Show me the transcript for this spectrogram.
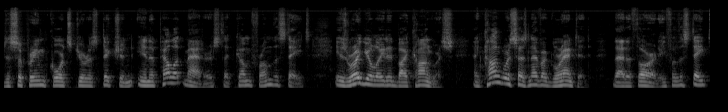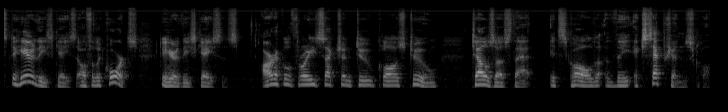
the Supreme Court's jurisdiction in appellate matters that come from the states is regulated by Congress, and Congress has never granted that authority for the states to hear these cases or for the courts to hear these cases. Article 3, Section 2, Clause 2 tells us that it's called the exceptions clause.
